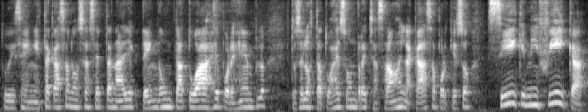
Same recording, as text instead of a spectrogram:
tú dices en esta casa no se acepta nadie que tenga un tatuaje, por ejemplo, entonces los tatuajes son rechazados en la casa porque eso significa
